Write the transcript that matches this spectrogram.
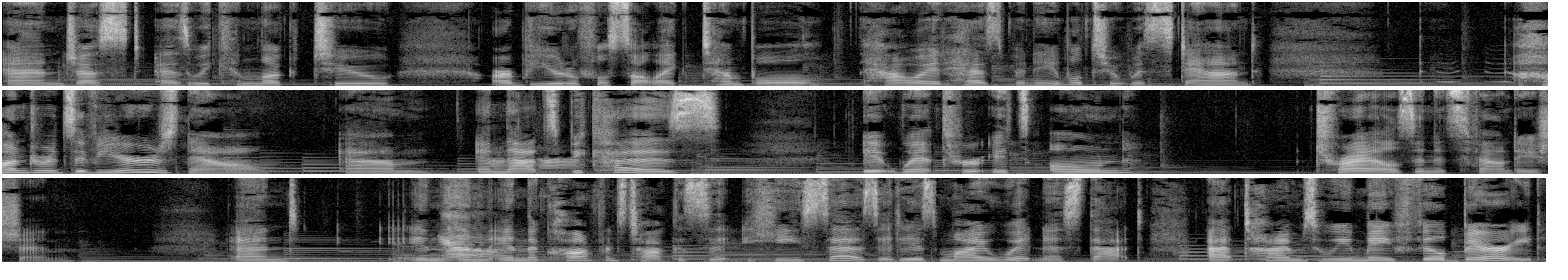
And just as we can look to our beautiful Salt Lake Temple, how it has been able to withstand hundreds of years now. Um, and that's because it went through its own trials in its foundation. And in, Yeah. in, in the conference talk, he says, It is my witness that at times we may feel buried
